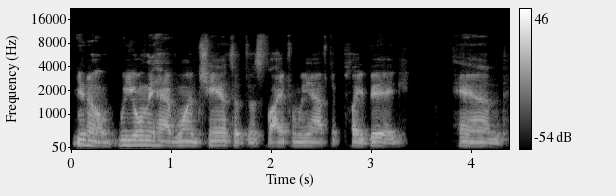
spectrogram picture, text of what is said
you know, we only have one chance at this life and we have to play big. And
